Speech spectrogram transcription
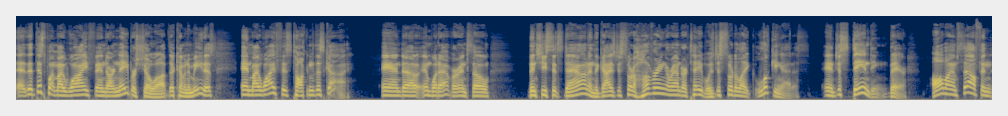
at this point, my wife and our neighbors show up. They're coming to meet us, and my wife is talking to this guy, and uh, and whatever. And so then she sits down, and the guy's just sort of hovering around our table. He's just sort of like looking at us and just standing there all by himself. And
